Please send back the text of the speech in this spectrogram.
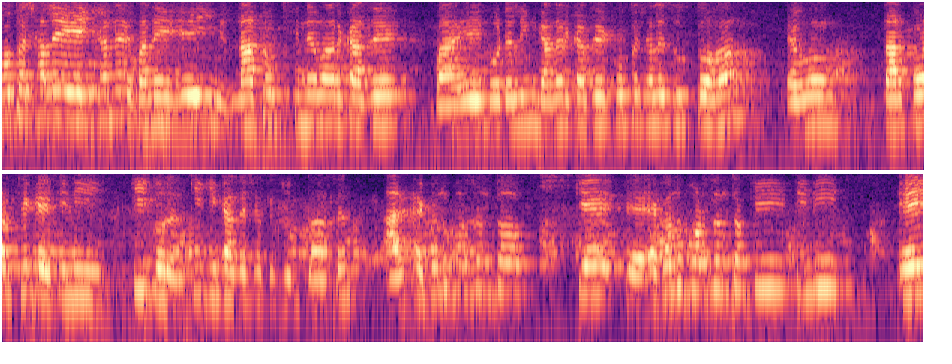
কত সালে এইখানে মানে এই নাটক, সিনেমার কাজে বা এই মডেলিং গানের কাজে কত সালে যুক্ত হন এবং তারপর থেকে তিনি কি করেন? কি কি কাজের সাথে যুক্ত আছেন? আর এখনও পর্যন্ত কে এখনও পর্যন্ত কি তিনি এই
